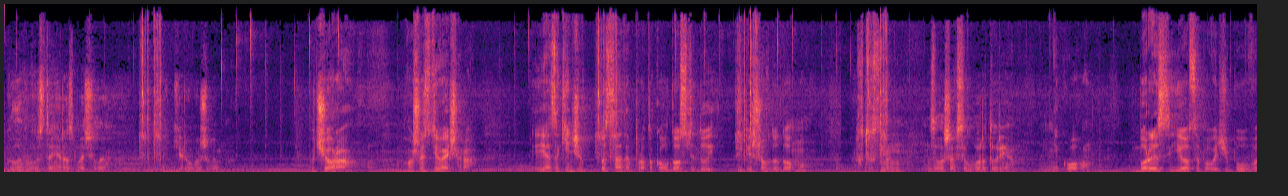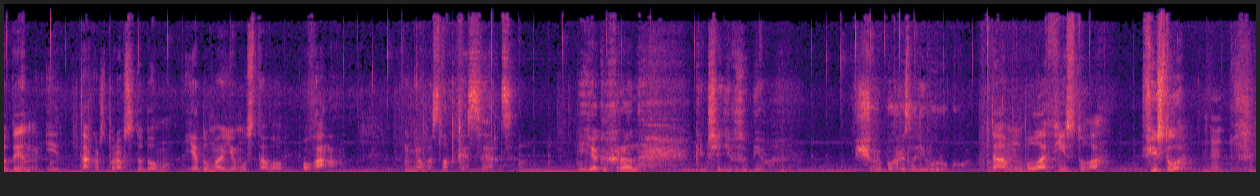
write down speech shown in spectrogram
Коли ви в останній раз бачили Кірова живим? Вчора, о шостій вечора, я закінчив писати протокол досліду і пішов додому. Хто з ним залишався в лабораторії? Нікого. Борис Йосипович був один і також збирався додому. Я думаю, йому стало погано. У нього слабке серце. Ніяких ран, крім слідів зубів. Щури погризли ліву руку. Там була фістула. Фістула?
